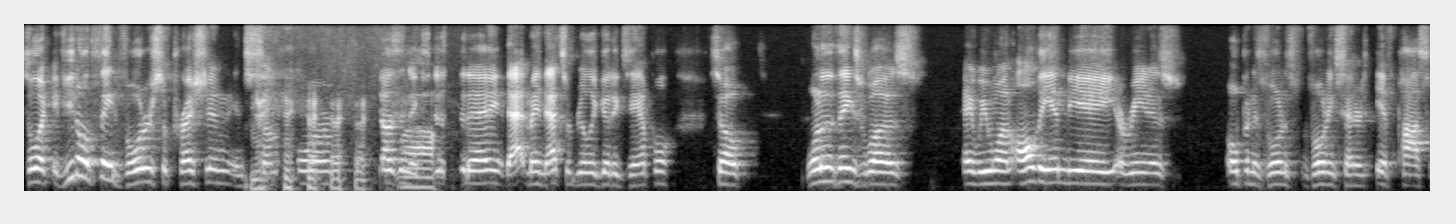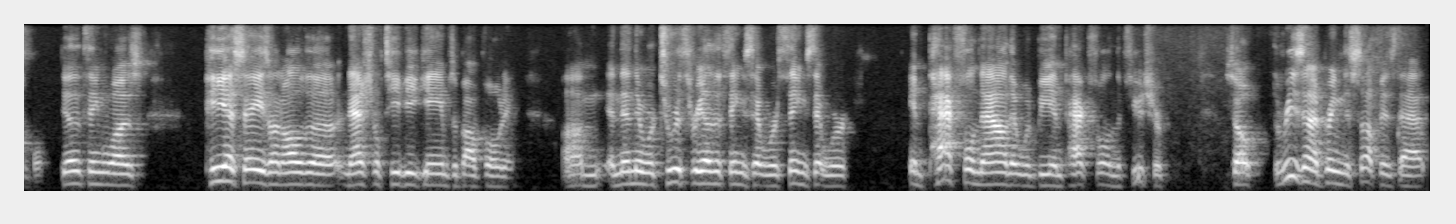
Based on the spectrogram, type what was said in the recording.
so, look, if you don't think voter suppression in some form doesn't wow. exist today, that I mean that's a really good example. So, one of the things was, hey, we want all the NBA arenas open as voting, voting centers if possible. The other thing was PSAs on all the national TV games about voting. Um, and then there were two or three other things that were things that were impactful now that would be impactful in the future. So the reason I bring this up is that,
